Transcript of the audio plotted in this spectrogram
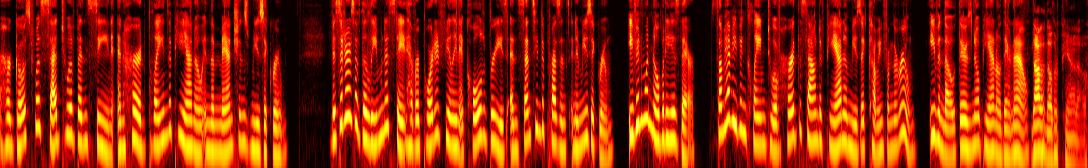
her ghost was said to have been seen and heard playing the piano in the mansion's music room. Visitors of the Lyman estate have reported feeling a cold breeze and sensing the presence in a music room, even when nobody is there. Some have even claimed to have heard the sound of piano music coming from the room, even though there is no piano there now. Not another piano.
